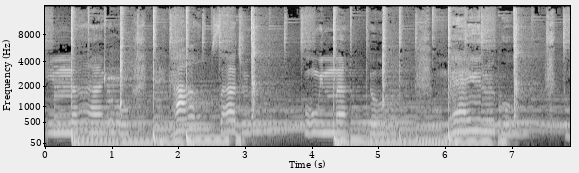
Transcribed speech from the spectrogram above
있나요? 날 감싸주고 있나요? 매일 울고 또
